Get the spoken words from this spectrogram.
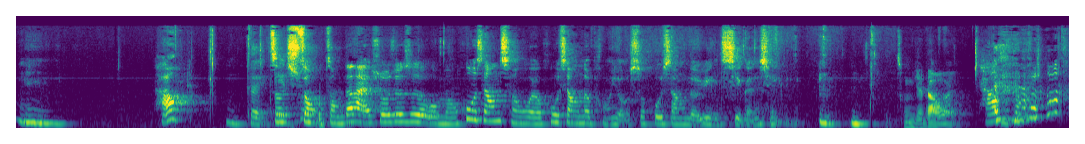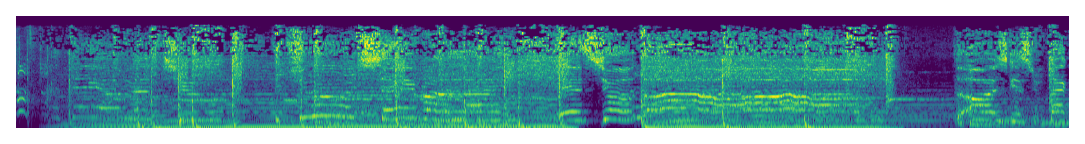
嗯好，嗯对，总结束。总总的来说，就是我们互相成为互相的朋友，是互相的运气跟幸运。嗯嗯总结到位。好，back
